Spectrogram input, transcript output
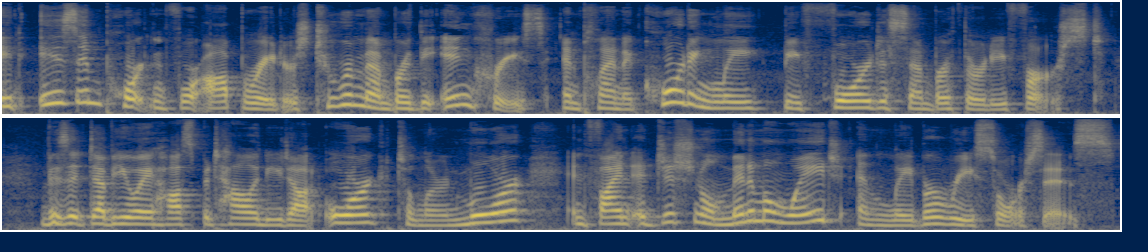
it is important for operators to remember the increase and plan accordingly before December 31st. Visit wahospitality.org to learn more and find additional minimum wage and labor resources.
